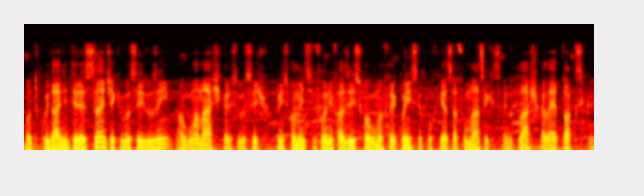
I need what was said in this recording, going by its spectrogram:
Outro cuidado interessante é que vocês usem alguma máscara, se vocês, principalmente se forem fazer isso com alguma frequência, porque essa fumaça que sai do plástico ela é tóxica.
